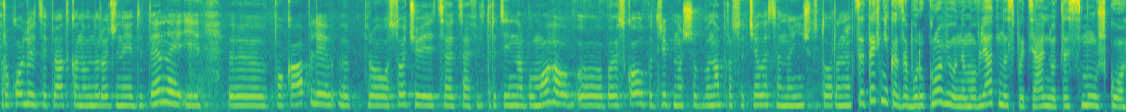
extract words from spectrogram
проколюється п'ятка новонародженої дитини і е, по каплі е, просочується ця фільтраційна бумага. Обов'язково потрібно, щоб вона просочилася на іншу сторону. Це техніка забору крові у немовлят на спеціальну тест-смужку.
